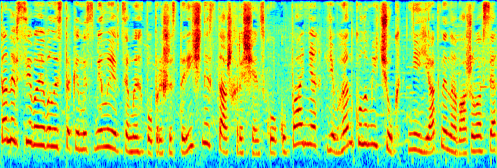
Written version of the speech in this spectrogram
Та не всі виявились такими сміливцями. Попри шестирічний стаж хрещенського купання, Євген Коломійчук ніяк не наважувався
